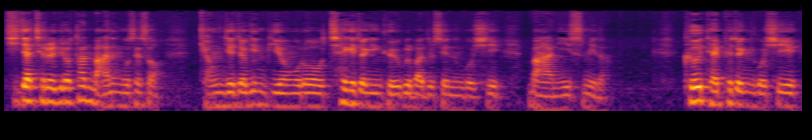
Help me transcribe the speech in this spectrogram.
지자체를 비롯한 많은 곳에서 경제적인 비용으로 체계적인 교육을 받을 수 있는 곳이 많이 있습니다. 그 대표적인 곳이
